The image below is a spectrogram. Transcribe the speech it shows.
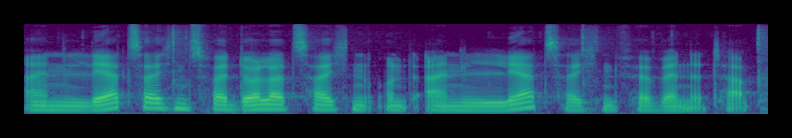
ein Leerzeichen, zwei Dollarzeichen und ein Leerzeichen verwendet habe.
